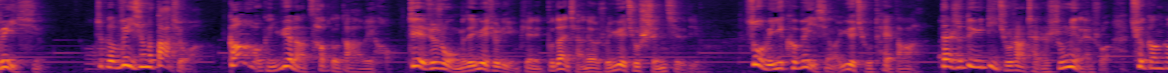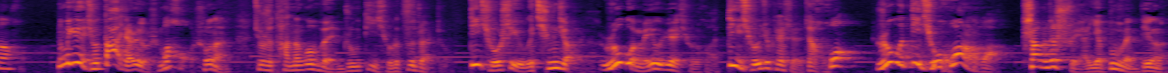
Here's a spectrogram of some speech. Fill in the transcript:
卫星，这个卫星的大小啊，刚好跟月亮差不多大为好。这也就是我们在月球的影片里不断强调说月球神奇的地方。作为一颗卫星啊，月球太大了，但是对于地球上产生生命来说却刚刚好。那么月球大一点有什么好处呢？就是它能够稳住地球的自转轴。地球是有个倾角的，如果没有月球的话，地球就开始在晃。如果地球晃的话，上面的水啊也不稳定了，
